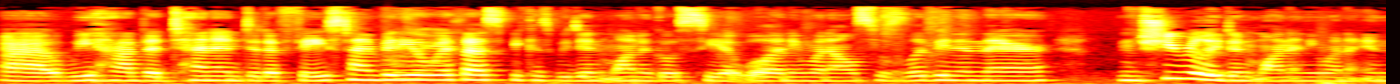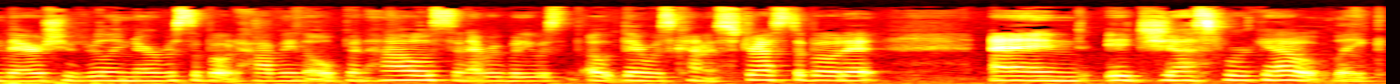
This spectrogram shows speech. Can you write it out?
uh, we had the tenant did a FaceTime video with us because we didn't want to go see it while anyone else was living in there. And she really didn't want anyone in there. She was really nervous about having the open house, and everybody was out there was kind of stressed about it. And it just worked out. Like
